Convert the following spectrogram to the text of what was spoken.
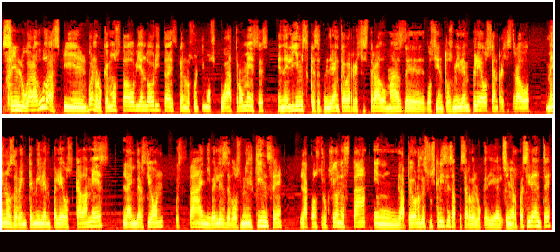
Sin lugar a dudas. Y bueno, lo que hemos estado viendo ahorita es que en los últimos cuatro meses en el IMSS, que se tendrían que haber registrado más de 200 mil empleos, se han registrado menos de 20 mil empleos cada mes. La inversión pues está en niveles de 2015. La construcción está en la peor de sus crisis, a pesar de lo que diga el señor presidente.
